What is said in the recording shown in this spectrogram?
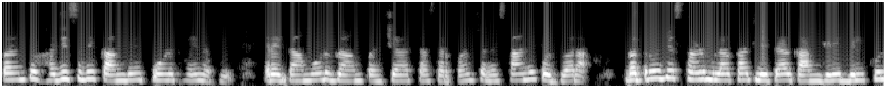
પરંતુ હજી સુધી કામગીરી પૂર્ણ થઈ નથી. ત્યારે ગામોડ ગ્રામ પંચાયતના સરપંચ અને સ્થાનિકો દ્વારા ગતરોજ સ્થળ મુલાકાત લેતા કામગીરી બિલકુલ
